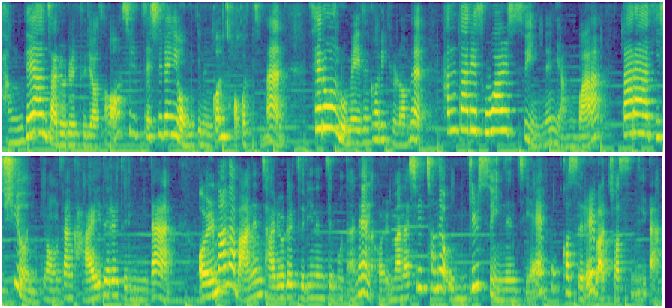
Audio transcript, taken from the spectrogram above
방대한 자료를 들여서 실제 실행에 옮기는 건 적었지만 새로운 로메이징 커리큘럼은 한 달에 소화할 수 있는 양과 따라하기 쉬운 영상 가이드를 드립니다. 얼마나 많은 자료를 드리는지보다는 얼마나 실천에 옮길 수 있는지에 포커스를 맞추었습니다.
